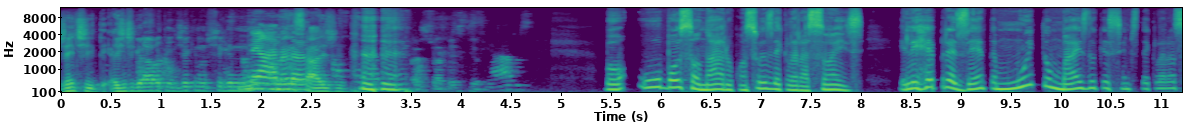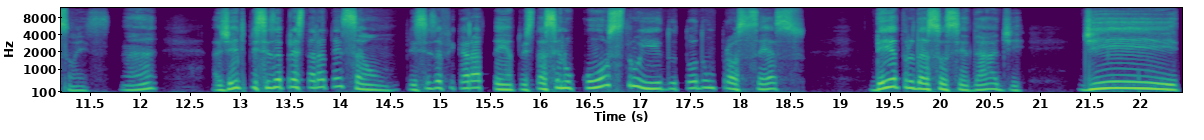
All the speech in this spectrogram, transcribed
Gente, a gente grava, tem dia que não chega nem a mensagem. Bom, o Bolsonaro, com suas declarações, ele representa muito mais do que simples declarações. Né? A gente precisa prestar atenção, precisa ficar atento. Está sendo construído todo um processo dentro da sociedade de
